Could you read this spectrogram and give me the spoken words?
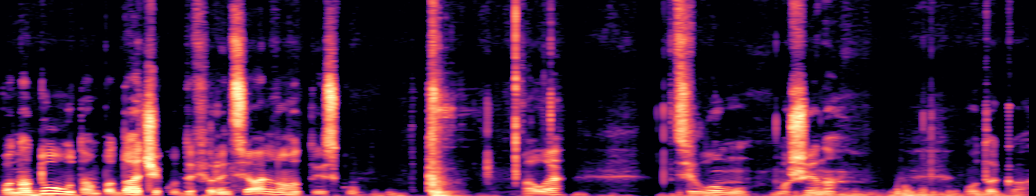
по надуву, там, по датчику диференціального тиску. Але в цілому машина отака.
